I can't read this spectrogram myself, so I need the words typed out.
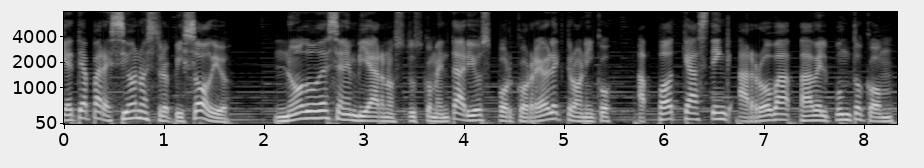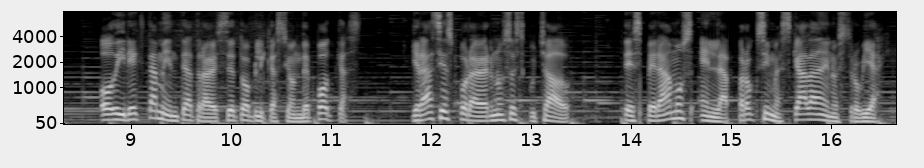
¿Qué te pareció nuestro episodio? No dudes en enviarnos tus comentarios por correo electrónico a podcasting.pavel.com o directamente a través de tu aplicación de podcast. Gracias por habernos escuchado. Te esperamos en la próxima escala de nuestro viaje.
